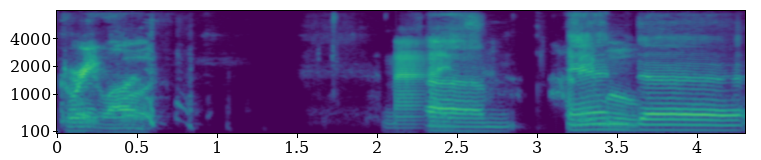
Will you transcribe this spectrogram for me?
great line. Nice. Um, Honeymoon. And uh,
